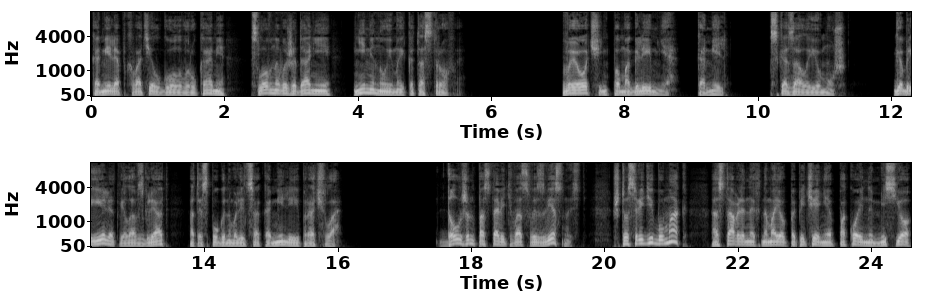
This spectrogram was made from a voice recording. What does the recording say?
Камиль обхватил голову руками, словно в ожидании неминуемой катастрофы. «Вы очень помогли мне, Камиль», — сказал ее муж. Габриэль отвела взгляд от испуганного лица Камиля и прочла. «Должен поставить вас в известность, что среди бумаг, оставленных на мое попечение покойным месье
